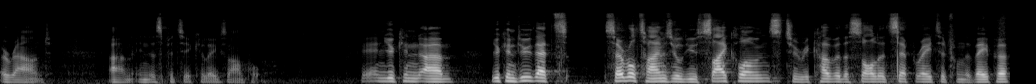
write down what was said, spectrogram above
around um, in this particular example. Okay, and you can, um, you can do that several times. You'll use cyclones to recover the solid separated from the vapor.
